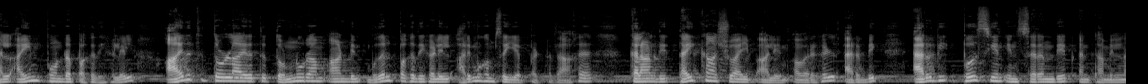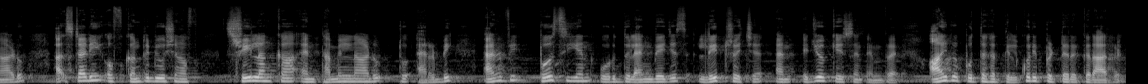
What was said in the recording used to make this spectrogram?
அல் ஐன் போன்ற பகுதிகளில் ஆயிரத்தி தொள்ளாயிரத்து தொண்ணூறாம் ஆண்டின் முதல் பகுதிகளில் அறிமுகம் செய்யப்பட்டதாக கலாநிதி தைகா ஷுவைப் ஆலிம் அவர்கள் அரபிக் அரபி Persian in Serendib and Tamil Nadu study of contribution of Sri Lanka and Tamil Nadu to Arabic அரபி Persian Urdu languages literature and education என்ற ஆய்வு புத்தகத்தில் குறிப்பிட்டிருக்கிறார்கள்.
